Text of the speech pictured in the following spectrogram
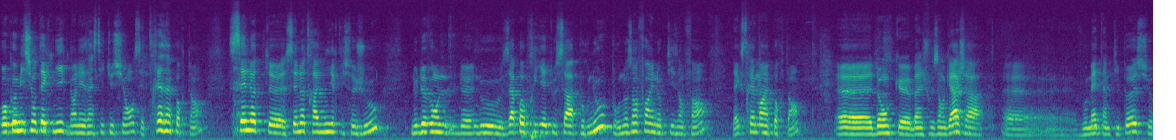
aux commissions techniques dans les institutions, c'est très important. C'est notre, euh, c'est notre avenir qui se joue. Nous devons nous approprier tout ça pour nous, pour nos enfants et nos petits-enfants. C'est extrêmement important. donc, ben, je vous engage à vous mettre un petit peu sur,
